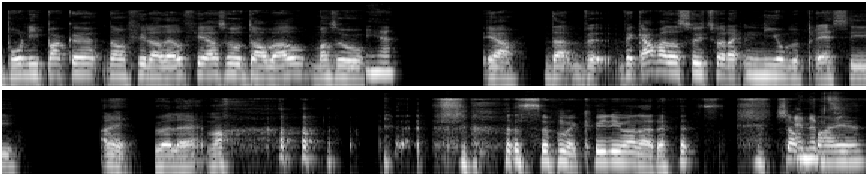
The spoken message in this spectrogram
Bonnie pakken dan Philadelphia, zo, dat wel, maar zo, Ja, ja, dat, bij, bij kava dat is zoiets waar ik niet op de prijs zie. Allee, wel hè, maar... zo, ik weet niet wat naar huis. Champagne.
